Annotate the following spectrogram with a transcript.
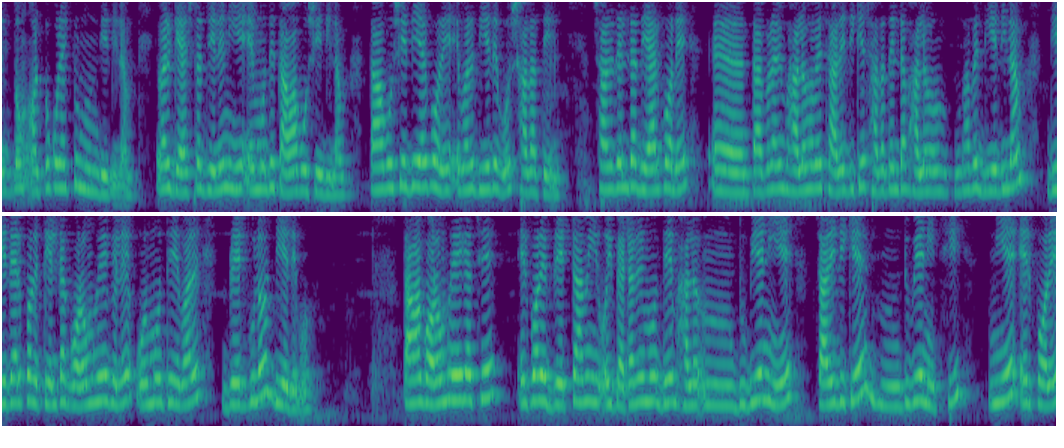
একদম অল্প করে একটু নুন দিয়ে দিলাম। এবার গ্যাসটা জেলে নিয়ে এর মধ্যে তাওয়া বসিয়ে দিলাম। তাওয়া বসিয়ে দেওয়ার পরে এবারে দিয়ে দেবো সাদা তেল। সাদা তেলটা দেওয়ার পরে তারপরে আমি ভালোভাবে চারিদিকে সাদা তেলটা ভালোভাবে দিয়ে দিলাম। দিয়ে দেওয়ার পরে তেলটা গরম হয়ে গেলে ওর মধ্যে এবারে ব্রেডগুলো দিয়ে দেব। তাওয়া গরম হয়ে গেছে। এরপরে ব্রেডটা আমি ওই ব্যাটারের মধ্যে ভালো ডুবিয়ে নিয়ে চারিদিকে ডুবিয়ে নিচ্ছি। নিয়ে এরপরে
